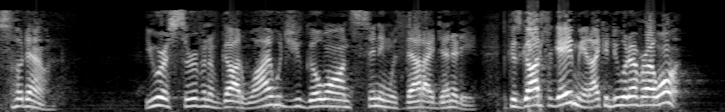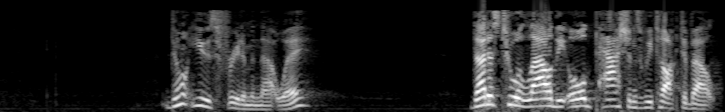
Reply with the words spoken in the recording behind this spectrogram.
Slow down. You are a servant of God. Why would you go on sinning with that identity? Because God forgave me and I can do whatever I want. Don't use freedom in that way. That is to allow the old passions we talked about,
